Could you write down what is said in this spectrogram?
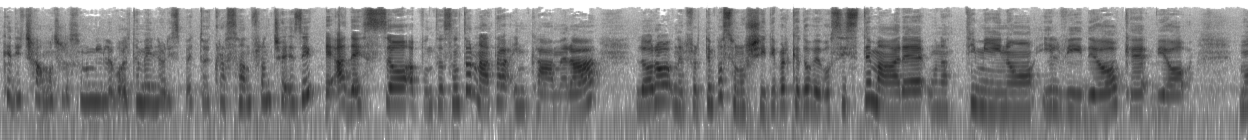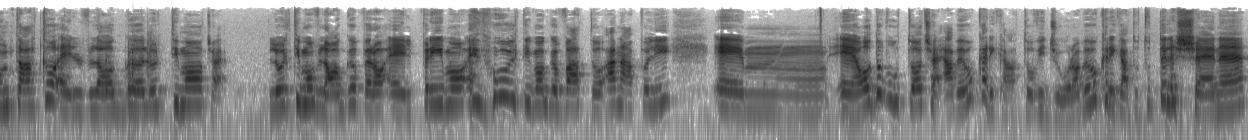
che diciamocelo sono mille volte meglio rispetto ai croissant francesi. E adesso appunto sono tornata in camera loro nel frattempo sono usciti perché dovevo sistemare un attimino il video che vi ho montato è il vlog, l'ultimo, cioè l'ultimo vlog però è il primo ed ultimo che ho fatto a Napoli e, mm, e, ho dovuto, cioè avevo caricato, vi giuro, avevo caricato tutte le scene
